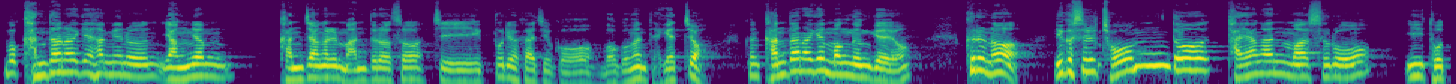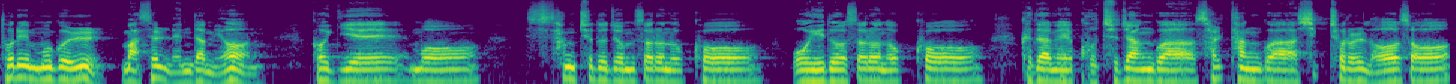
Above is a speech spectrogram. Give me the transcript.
뭐 간단하게 하면은 양념 간장을 만들어서 찍 뿌려 가지고 먹으면 되겠죠. 그건 간단하게 먹는 게요. 그러나 이것을 좀 더 다양한 맛으로 이 도토리 묵을 맛을 낸다면 거기에 뭐 상추도 좀 썰어 놓고 오이도 썰어 놓고 그 다음에 고추장과 설탕과 식초를 넣어서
